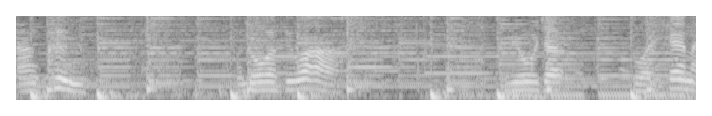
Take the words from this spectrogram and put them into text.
ทางขึ้น มาดูกันสิว่าวิวจะสวยแค่ไหน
